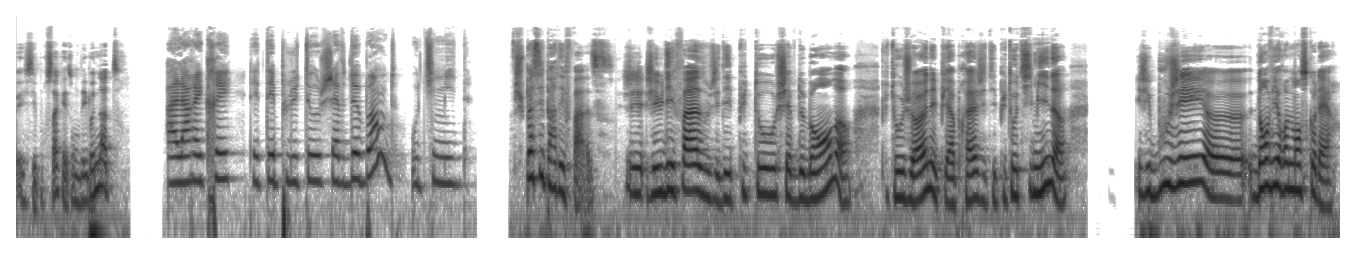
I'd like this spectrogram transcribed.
et c'est pour ça qu'elles ont des bonnes notes. À la récré t'étais plutôt chef de bande ou timide? Je suis passée par des phases. J'ai eu des phases où j'étais plutôt chef de bande, plutôt jeune, et puis après j'étais plutôt timide. J'ai bougé euh, d'environnement scolaire.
